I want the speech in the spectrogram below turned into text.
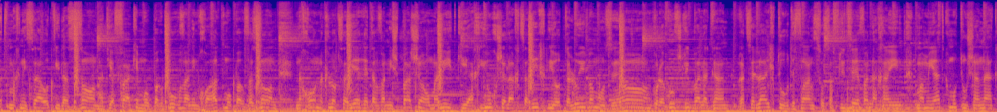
את מכניסה אותי ל zone. את יפה כמו ברבור ואני מכוער כמו ברווזון. נכון, את לא ציירת אבל נשבע שאומנית כי החיוך שלך צריך להיות תלוי במוזיאון. כל הגוף שלי בלאגן, רץ אלייך טור דה פרנס הוסף לי צבע לחיים. ממי את כמו טוש ענק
